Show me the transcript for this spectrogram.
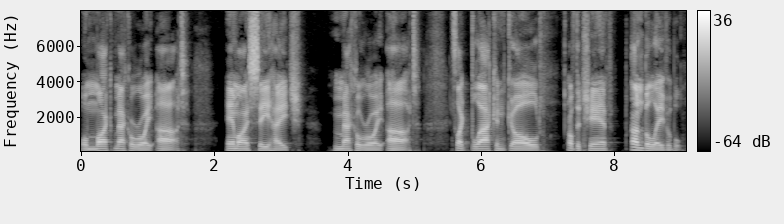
or Mike McElroy Art. M I C H McElroy Art. It's like black and gold of the champ. Unbelievable.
